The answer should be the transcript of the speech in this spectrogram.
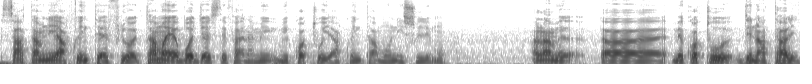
Saa tam no yɛ akwanta afiri hɔ. Tam a yɛbɔ justify na me mekɔto yɛ akwanta mo ne sule mo. Ana me uh, mekɔto genatali.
